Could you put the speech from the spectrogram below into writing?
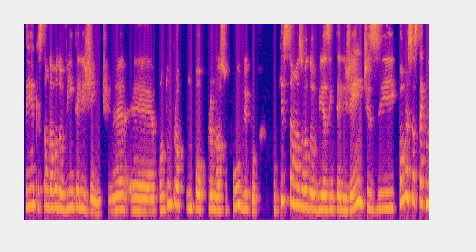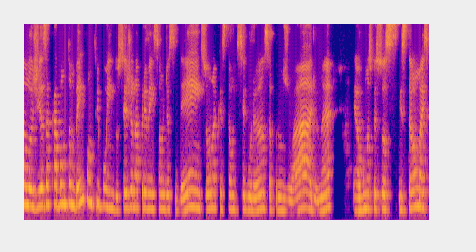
tem a questão da rodovia inteligente, né? É, conta um, um pouco para o nosso público o que são as rodovias inteligentes e como essas tecnologias acabam também contribuindo, seja na prevenção de acidentes ou na questão de segurança para o usuário, né? É, algumas pessoas estão mais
